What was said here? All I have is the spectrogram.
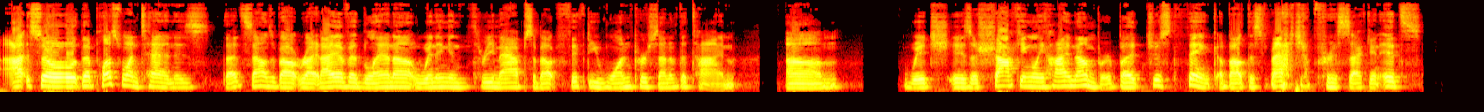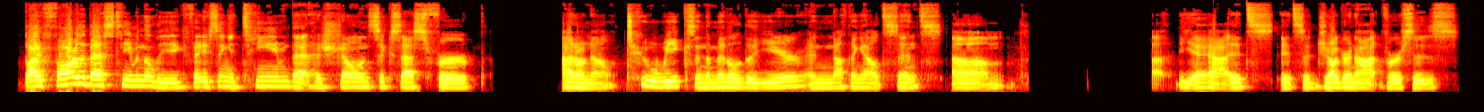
I, so that plus 110 is that sounds about right. I have Atlanta winning in 3 maps about 51% of the time. Um which is a shockingly high number. But just think about this matchup for a second. It's by far the best team in the league, facing a team that has shown success for I don't know, two weeks in the middle of the year and nothing else since. Um, uh, yeah, it's it's a juggernaut versus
